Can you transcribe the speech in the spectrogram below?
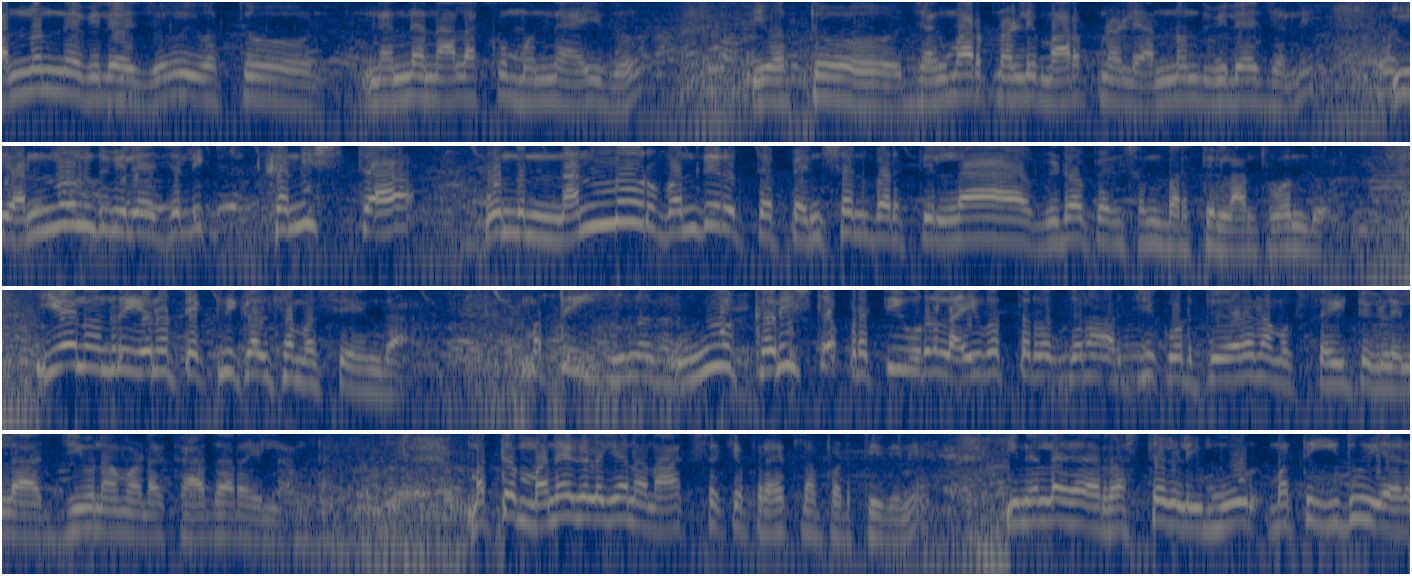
ಹನ್ನೊಂದನೇ ವಿಲೇಜು ಇವತ್ತು ನಿನ್ನೆ ನಾಲ್ಕು, ಮೊನ್ನೆ ಐದು, ಇವತ್ತು ಜಂಗಮಾರಪನಹಳ್ಳಿ ಮಾರಪ್ಪನಹಳ್ಳಿ ಹನ್ನೊಂದು ವಿಲೇಜಲ್ಲಿ ಈ ಹನ್ನೊಂದು ವಿಲೇಜಲ್ಲಿ ಕನಿಷ್ಠ ಒಂದು ನನ್ನೂರು ಬಂದಿರುತ್ತೆ ಪೆನ್ಷನ್ ಬರ್ತಿಲ್ಲ ವಿಡೋ ಪೆನ್ಷನ್ ಬರ್ತಿಲ್ಲ ಅಂತ ಒಂದು. ಏನು ಅಂದರೆ ಏನೋ ಟೆಕ್ನಿಕಲ್ ಸಮಸ್ಯೆಯಿಂದ. ಮತ್ತು ಊ ಕನಿಷ್ಠ ಪ್ರತಿ ಊರಲ್ಲಿ ಐವತ್ತರವತ್ತು ಜನ ಅರ್ಜಿ ಕೊಡ್ತಿದ್ದಾರೆ, ನಮಗೆ ಸೈಟ್ಗಳಿಲ್ಲ ಜೀವನ ಮಾಡೋಕ್ಕೆ ಆಧಾರ ಇಲ್ಲ ಅಂತ. ಮತ್ತು ಮನೆಗಳಿಗೆ ನಾನು ಹಾಕ್ಸೋಕ್ಕೆ ಪ್ರಯತ್ನ ಪಡ್ತಿದ್ದೀನಿ. ಇನ್ನೆಲ್ಲ ರಸ್ತೆಗಳು ಈ ಮೂರು, ಮತ್ತು ಇದು ಎರ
